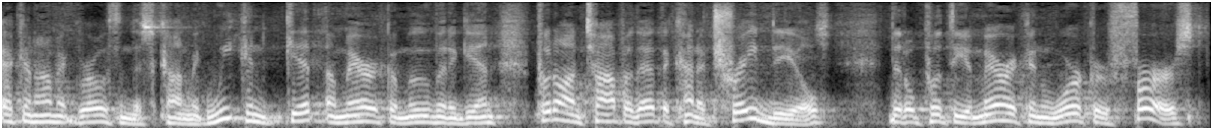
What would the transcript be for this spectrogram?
economic growth in this economy. We can get America moving again. Put on top of that the kind of trade deals that'll put the American worker first,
